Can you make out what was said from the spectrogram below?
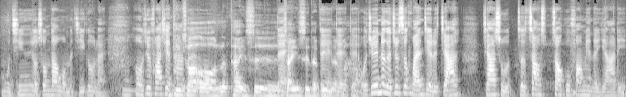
母亲有送到我们机构来，我就发现他。听说哦，那他也是詹医师的病人嘛。对对对，我觉得那个就是缓解了家家属的照照顾方面的压力。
